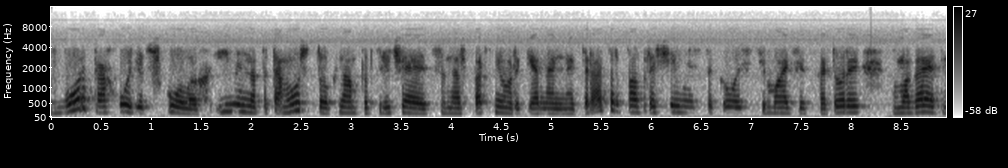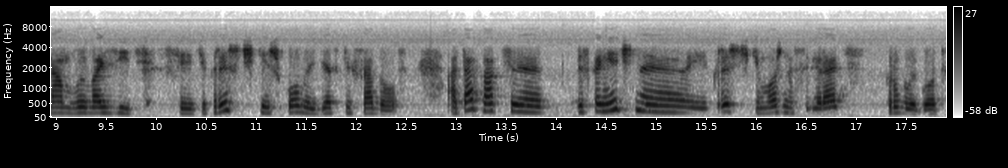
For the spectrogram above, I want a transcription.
сбор проходит в школах именно потому, что к нам подключается наш партнер, региональный оператор по обращению с ТКО «Систематик», который помогает нам вывозить все эти крышечки из школы и детских садов. А так акция бесконечная, и крышечки можно собирать круглый год.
